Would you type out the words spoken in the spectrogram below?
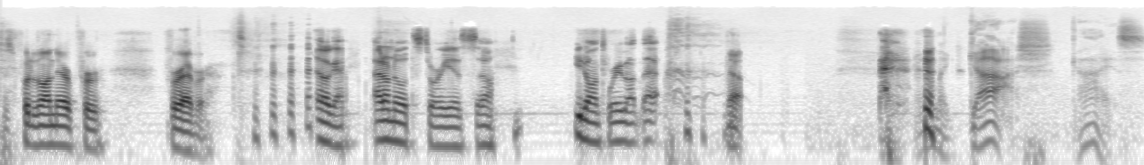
Just put it on there for forever. Okay. I don't know what the story is, so you don't have to worry about that. No. oh my gosh, guys.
